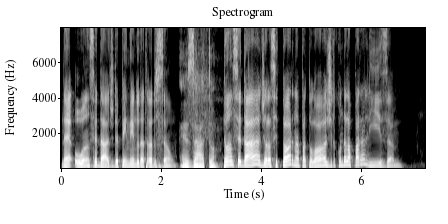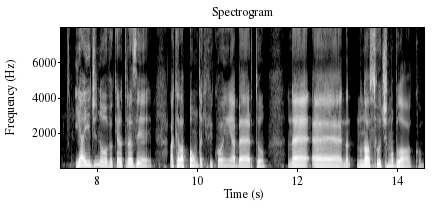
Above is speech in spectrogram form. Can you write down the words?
né? Ou à ansiedade, dependendo da tradução. Exato. Então a ansiedade, ela se torna patológica quando ela paralisa. E aí, de novo, eu quero trazer aquela ponta que ficou em aberto né, é, no nosso último bloco.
